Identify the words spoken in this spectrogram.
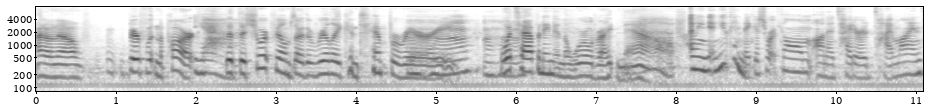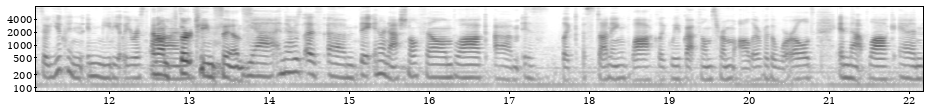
I don't know, Barefoot in the Park. Yeah. That the short films are the really contemporary. Mhm, What's mhm. happening in the world right now? Yeah. I mean, and you can make a short film on a tighter timeline, so you can immediately respond. And on 13 cents. Yeah, and there's a, um, the international film block um, is like a stunning block. Like we've got films from all over the world in that block, and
